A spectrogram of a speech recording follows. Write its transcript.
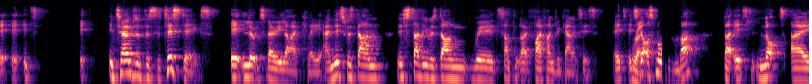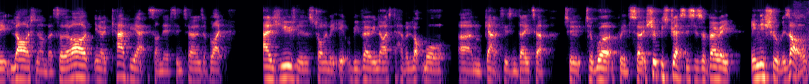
it, it's it, in terms of the statistics it looks very likely. And this was done, this study was done with something like 500 galaxies. It, it's right. not a small number, but it's not a large number. So there are, you know, caveats on this in terms of like, as usual in astronomy, it would be very nice to have a lot more um, galaxies and data to to work with. So it should be stressed. This is a very initial result,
